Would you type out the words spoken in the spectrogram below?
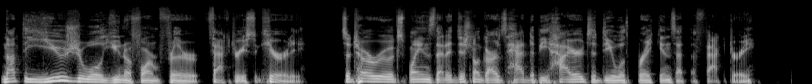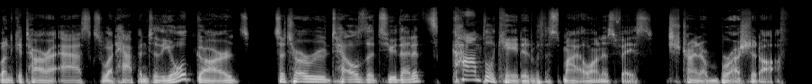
not the usual uniform for factory security. Satoru explains that additional guards had to be hired to deal with break ins at the factory. When Katara asks what happened to the old guards, Satoru tells the two that it's complicated with a smile on his face. She's trying to brush it off.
